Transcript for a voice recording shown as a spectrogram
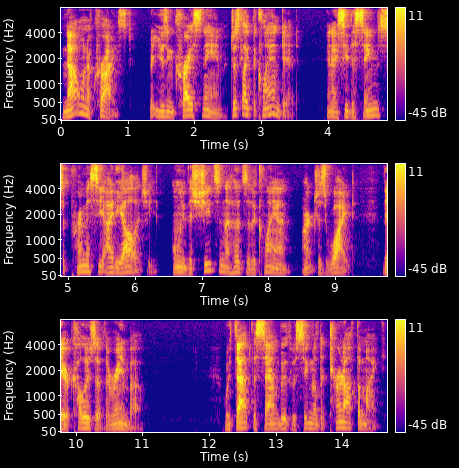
Not one of Christ, but using Christ's name, just like the Klan did. And I see the same supremacy ideology, only the sheets and the hoods of the Klan aren't just white, they are colors of the rainbow. With that, the sound booth was signaled to turn off the mic,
